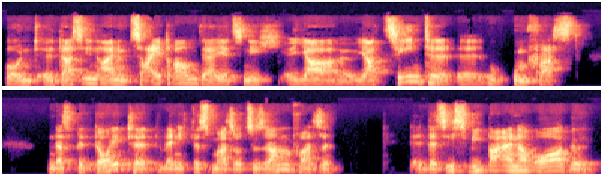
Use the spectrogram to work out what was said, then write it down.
Und äh, das in einem Zeitraum, der jetzt nicht äh, Jahr, Jahrzehnte äh, umfasst. Und das bedeutet, wenn ich das mal so zusammenfasse, äh, das ist wie bei einer Orgel.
